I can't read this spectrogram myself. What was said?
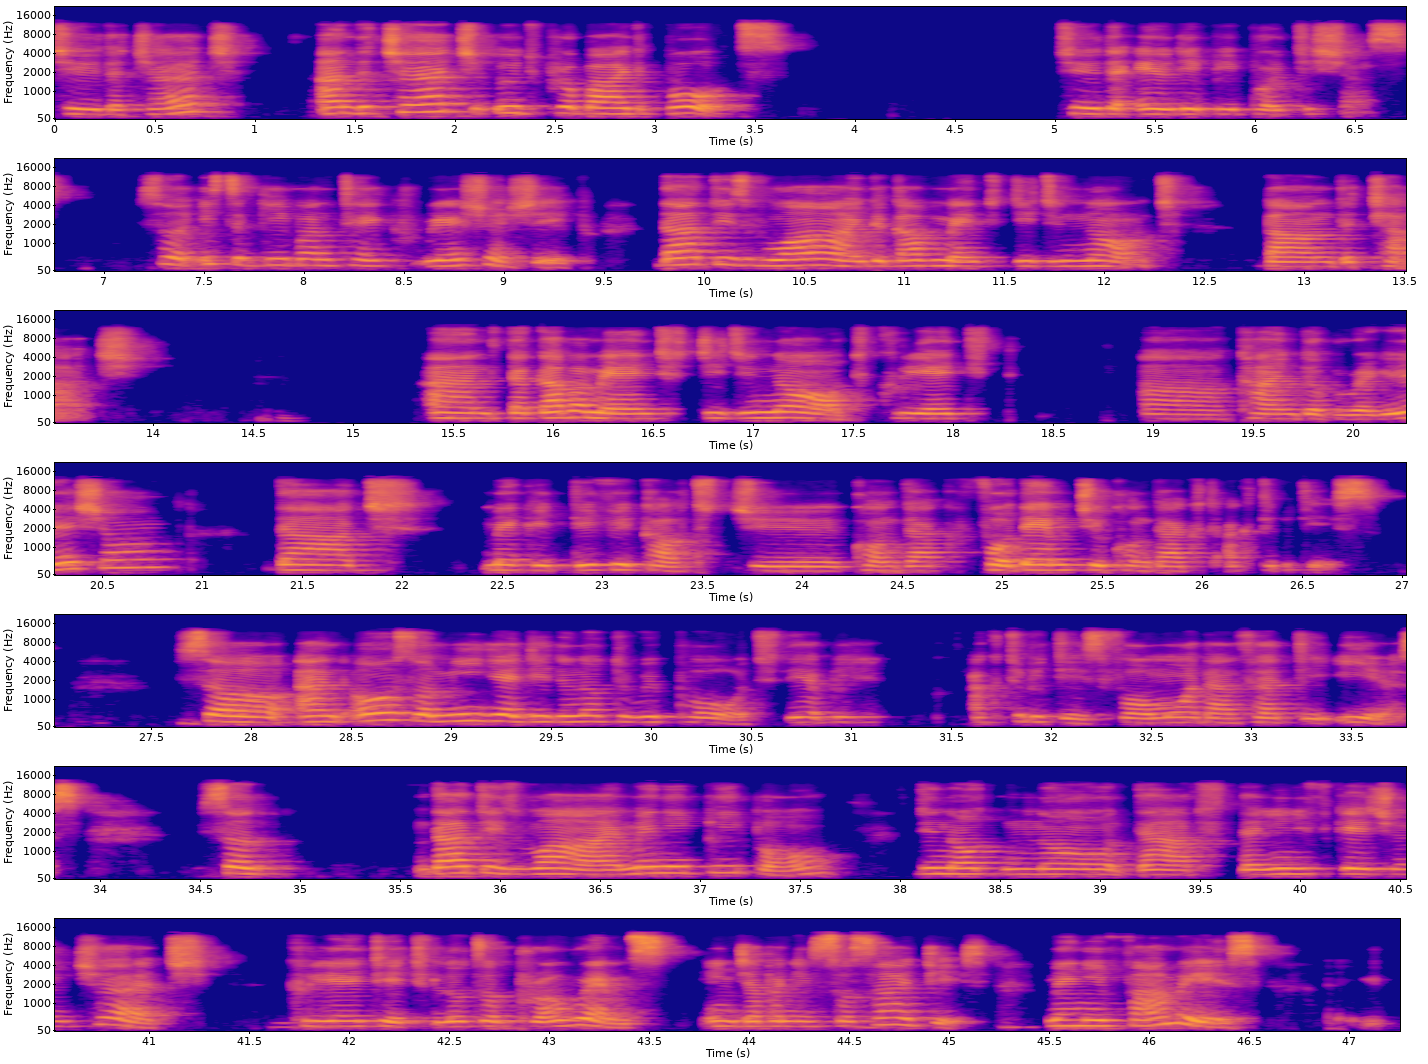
to the church and the church would provide votes to the LDP politicians. So it's a give and take relationship. That is why the government did not ban the church. And the government did not create a kind of regulation that make it difficult to conduct, for them to conduct activities. So, and also media did not report their activities for more than 30 years. So that is why many people do not know that the Unification Church created lots of programs in Japanese societies. Many families,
